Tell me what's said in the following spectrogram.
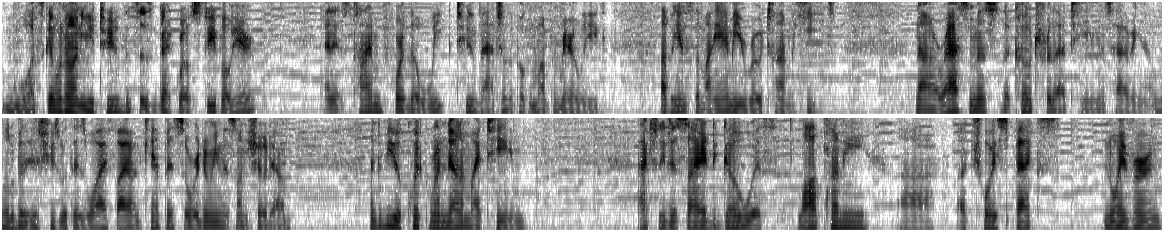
What's going on YouTube? This is NecroStevo here, and it's time for the Week 2 match in the Pokemon Premier League up against the Miami Rotom Heat. Now Erasmus, the coach for that team, is having a little bit of issues with his Wi-Fi on campus, so we're doing this on Showdown. I'll give you a quick rundown of my team. I actually decided to go with Lopunny, uh, a Choice Specs, Noivern,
